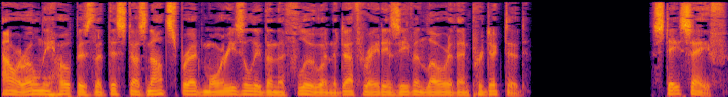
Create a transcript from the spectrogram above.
Our only hope is that this does not spread more easily than the flu and the death rate is even lower than predicted. Stay safe.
